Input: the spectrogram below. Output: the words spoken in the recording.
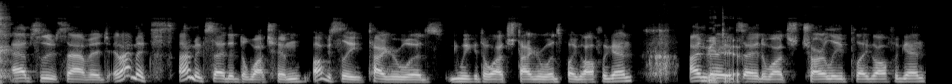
absolute savage, and I'm ex- I'm excited to watch him. Obviously, Tiger Woods. We get to watch Tiger Woods play golf again. I'm Me very too. excited to watch Charlie play golf again,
